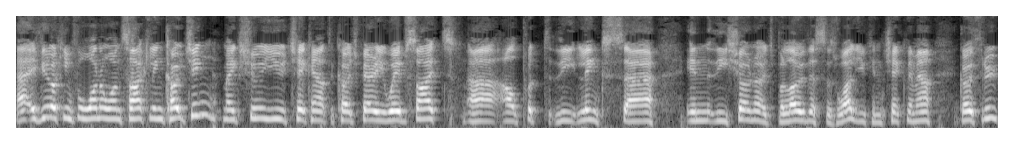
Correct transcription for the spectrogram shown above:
Uh, if you're looking for one-on-one cycling coaching, make sure you check out the Coach Parry website. Uh, I'll put the links uh, in the show notes below this as well. You can check them out. Go through,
